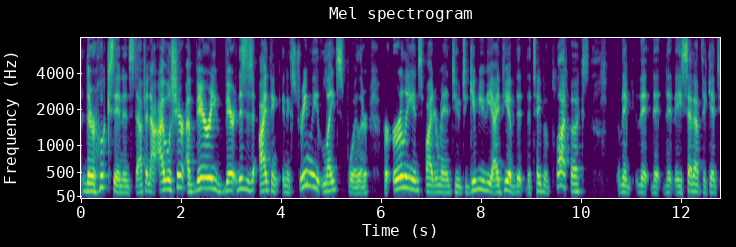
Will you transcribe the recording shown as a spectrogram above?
their hooks in and stuff and I will share a very very this is I think an extremely light spoiler for early in Spider-Man 2 to give you the idea of the, the type of plot hooks that, that, that, that they set up to get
